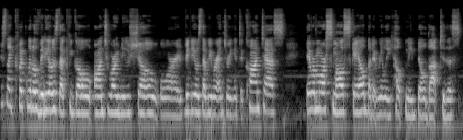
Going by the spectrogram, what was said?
just like quick little videos that could go onto our news show or videos that we were entering into contests. They were more small scale, but it really helped me build up to this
